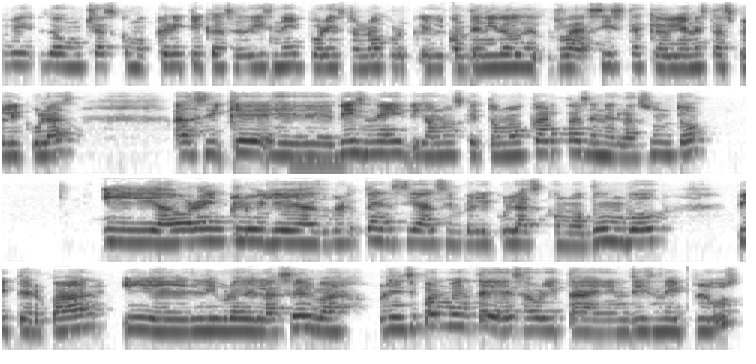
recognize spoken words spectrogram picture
habido muchas como críticas a Disney por esto, ¿no? Porque el contenido racista que había en estas películas. Así que eh, Disney, digamos que tomó cartas en el asunto y ahora incluye advertencias en películas como Dumbo, Peter Pan y El libro de la selva. Principalmente es ahorita en Disney Plus.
